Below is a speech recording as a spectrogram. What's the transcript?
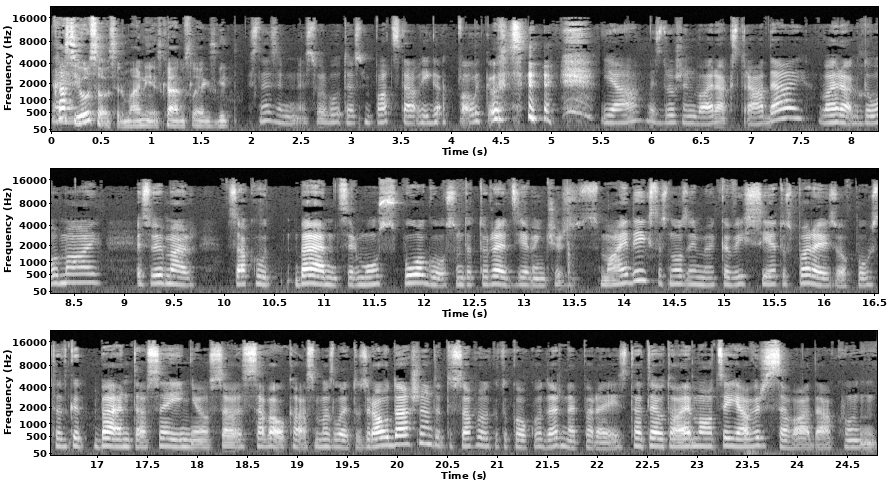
Kas Nē. jūsos ir mainījies, kā jums liekas, Gita? Es nezinu, es varbūt esmu patstāvīgāk palikusi. Jā, es droši vien vairāk strādāju, vairāk domāju. Es vienmēr saku, bērns ir mūsu spogulis, un tad tu redz, ja viņš ir smaidīgs, tas nozīmē, ka viss iet uz pareizo pusi. Tad, kad bērni tā sejiņa jau sa savalkās mazliet uz raudāšanu, tad tu saproti, ka tu kaut ko dari nepareizi. Tā tev tā emocija jau ir savādāk, un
